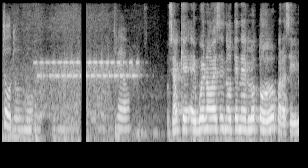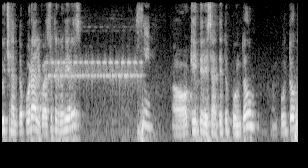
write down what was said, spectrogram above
todo, creo. O sea que es bueno a veces no tenerlo todo para seguir luchando por algo. ¿A eso te refieres? Sí. Oh, qué interesante tu punto. Un punto.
